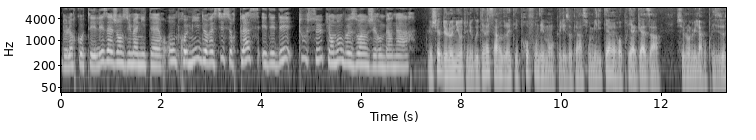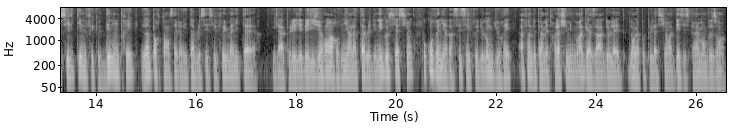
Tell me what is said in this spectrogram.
De leur côté, les agences humanitaires ont promis de rester sur place et d'aider tous ceux qui en ont besoin, Jérôme Bernard. Le chef de l'ONU, Antonio Guterres, a regretté profondément que les opérations militaires aient repris à Gaza. Selon lui, la reprise des hostilités ne fait que démontrer l'importance d'un véritable cessez-le-feu humanitaire. Il a appelé les belligérants à revenir à la table des négociations pour convenir d'un cessez-le-feu de longue durée afin de permettre l'acheminement à Gaza de l'aide dont la population a désespérément besoin.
